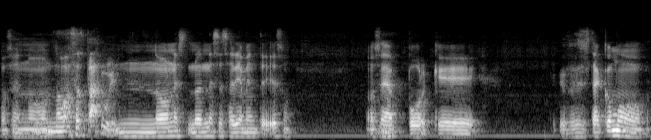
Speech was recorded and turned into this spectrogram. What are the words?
o sea, no... No vas a estar, güey. No, no es necesariamente eso. O sea, porque pues, está como,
